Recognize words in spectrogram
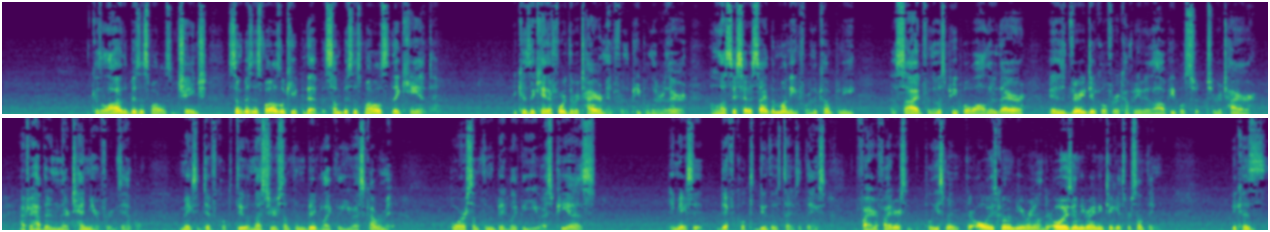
because a lot of the business models have changed. Some business models will keep that, but some business models they can't because they can't afford the retirement for the people that are there unless they set aside the money for the company aside for those people while they're there, it is very difficult for a company to allow people to retire after having their tenure, for example. It makes it difficult to do unless you're something big like the U.S. government or something big like the USPS. It makes it difficult to do those types of things. Firefighters, policemen, they're always going to be around. They're always going to be writing tickets for something because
